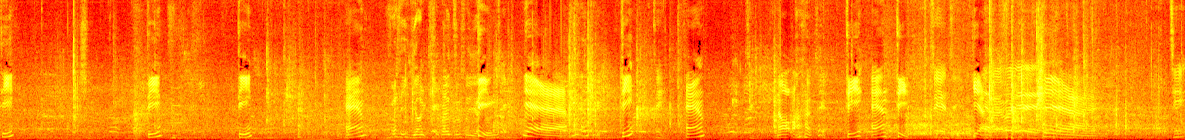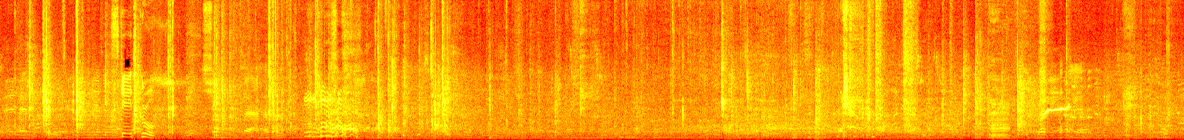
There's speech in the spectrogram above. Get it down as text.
T. T. T. And. T. Yeah. T. And. No. T and T. TNT. Yeah. Yeah, yeah. T and T. Skate group.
